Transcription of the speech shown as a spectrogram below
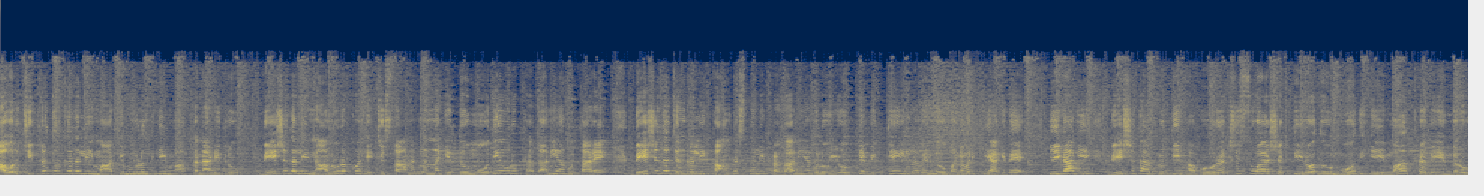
ಅವರು ಚಿತ್ರದುರ್ಗದಲ್ಲಿ ಮಾಧ್ಯಮಗಳೊಂದಿಗೆ ಮಾತನಾಡಿದರು. ದೇಶದಲ್ಲಿ ನಾನೂರಕ್ಕೂ ಹೆಚ್ಚು ಸ್ಥಾನಗಳನ್ನು ಗೆದ್ದು ಮೋದಿ ಅವರು ಪ್ರಧಾನಿಯಾಗುತ್ತಾರೆ. ದೇಶದ ಜನರಲ್ಲಿ ಕಾಂಗ್ರೆಸ್ನಲ್ಲಿ ಪ್ರಧಾನಿಯಾಗಲು ಯೋಗ್ಯ ವ್ಯಕ್ತಿಯೇ ಇಲ್ಲವೆಂದು ಮನವರಿಕೆಯಾಗಿದೆ. ಹೀಗಾಗಿ ದೇಶದ ಅಭಿವೃದ್ಧಿ ಹಾಗೂ ರಕ್ಷಿಸುವ ಶಕ್ತಿ ಇರೋದು ಮೋದಿಗೆ ಮಾತ್ರವೇ ಎಂದರು.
